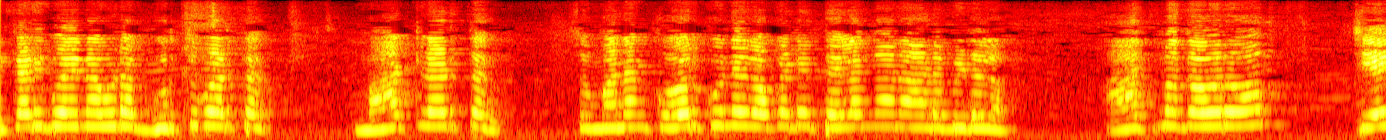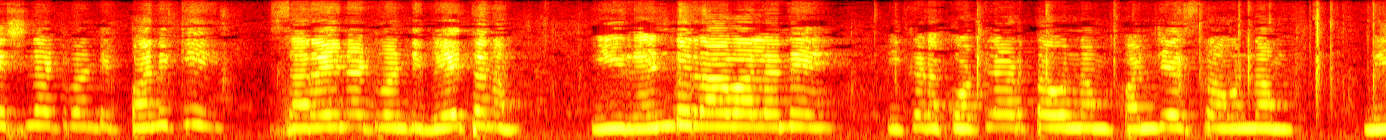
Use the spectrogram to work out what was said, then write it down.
ఎక్కడికి పోయినా కూడా గుర్తుపడతారు మాట్లాడతారు. సో మనం కోరుకునేది ఒకటే తెలంగాణ ఆడబిడ్డలం. ఆత్మగౌరవం చేసినటువంటి పనికి సరైనటువంటి వేతనం. ఈ రెండు రావాలనే ఇక్కడ కొట్లాడుతా ఉన్నాం పనిచేస్తా ఉన్నాం. మీ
